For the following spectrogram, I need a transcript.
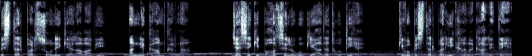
बिस्तर पर सोने के अलावा भी अन्य काम करना। जैसे कि बहुत से लोगों की आदत होती है कि वो बिस्तर पर ही खाना खा लेते हैं,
